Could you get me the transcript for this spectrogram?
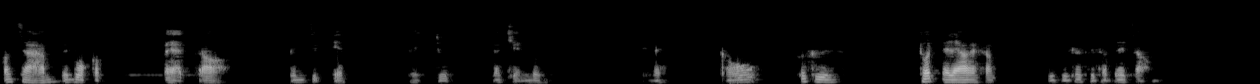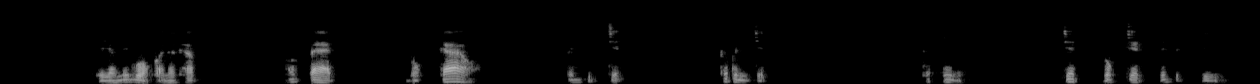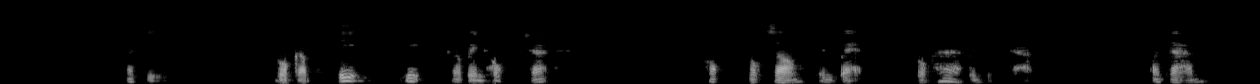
เอาสามไปบวกกับแปดต่อ เป็นสิบเอ็ดใส่จุด แล้วเขียนหนึ่งเห็นไหมเขาก็คือทดไปแล้วนะครับ จริงๆก็คือทดได้สองแต่ยังไม่บวกก่อนนะครับ เพราะแปดบวกเก้าเป็นสิบเจ็ด ก็เป็นเจ็ดกับนี่เจ็ดบวกเจ็ดเป็นสิบสี่ห้าสี่บวกกับนี่นี่ก็เป็นหกใช่หกบวกสองเป็นแปดบวกห้าเป็นสิบสามเอาสาม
